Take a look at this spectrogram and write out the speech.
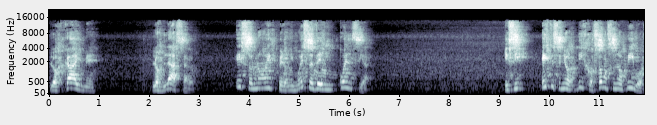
los Jaime, los Lázaro. Eso no es peronismo, eso es delincuencia. Y si este señor dijo, somos unos vivos,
